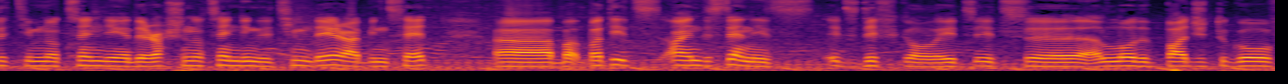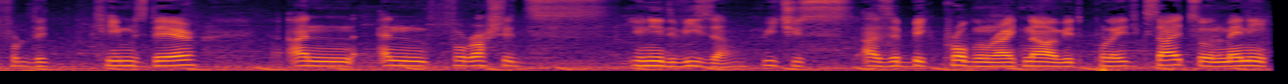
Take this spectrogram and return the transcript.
the team not sending the Russian not sending the team there, I've been sad. Uh, but but it's I understand it's it's difficult. It's it's uh, a lot of budget to go for the teams there, and and for Russia it's you need a visa, which is as a big problem right now with political side. So many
